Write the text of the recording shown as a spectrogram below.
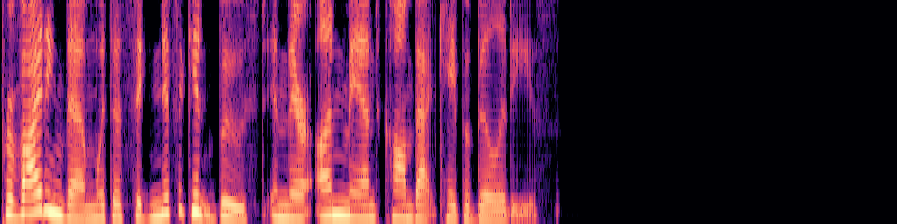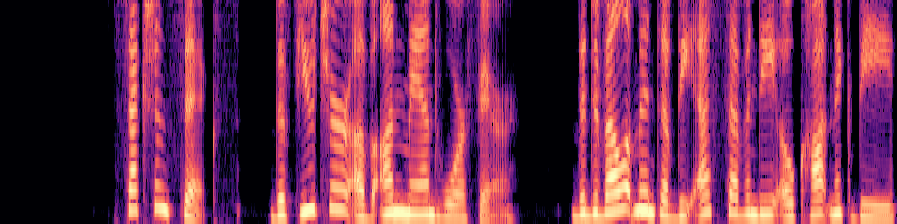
providing them with a significant boost in their unmanned combat capabilities. Section 6. The Future of Unmanned Warfare The development of the S-70 Okhotnik B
